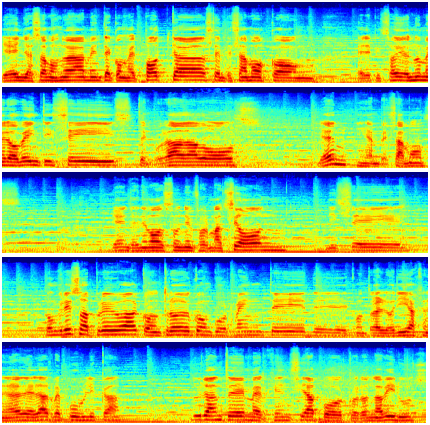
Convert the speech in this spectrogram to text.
Bien, ya estamos nuevamente con el podcast. Empezamos con el episodio número 26, temporada 2. Bien, y empezamos. Bien, tenemos una información. Dice, Congreso aprueba control concurrente de Contraloría General de la República durante emergencia por coronavirus.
